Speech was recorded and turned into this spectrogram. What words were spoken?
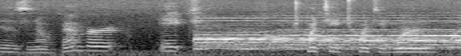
is November 8, 2021.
